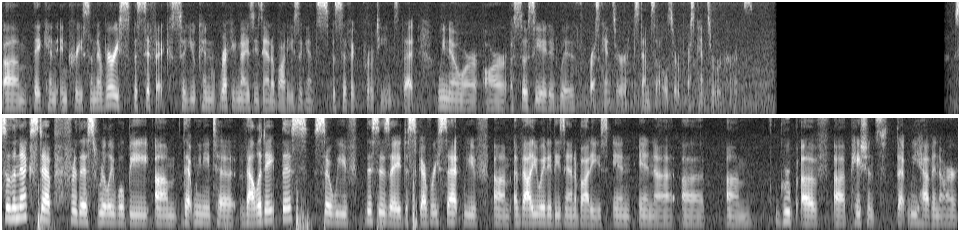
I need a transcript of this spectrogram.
um, they can increase, and they're very specific. So you can recognize these antibodies against specific proteins that we know are, are associated with breast cancer stem cells or breast cancer recurrence. So the next step for this really will be um, that we need to validate this. So we've this is a discovery set. We've um, evaluated these antibodies in in a, a um, group of uh, patients that we have in our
